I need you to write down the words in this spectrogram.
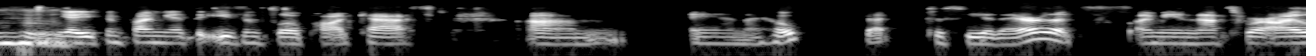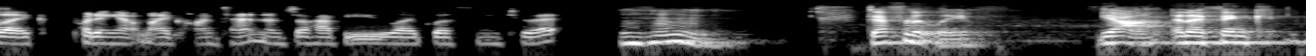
mm-hmm. yeah you can find me at the ease and flow podcast. Um, and i hope that to see you there. That's i mean that's where i like putting out my content and i'm so happy you like listening to it mm-hmm. definitely yeah and i think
